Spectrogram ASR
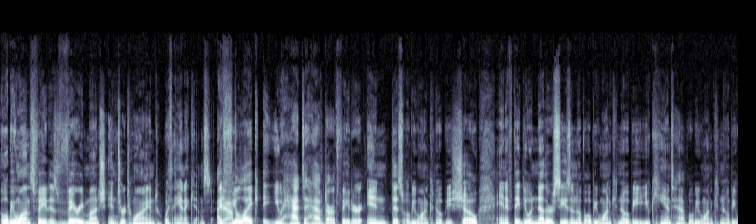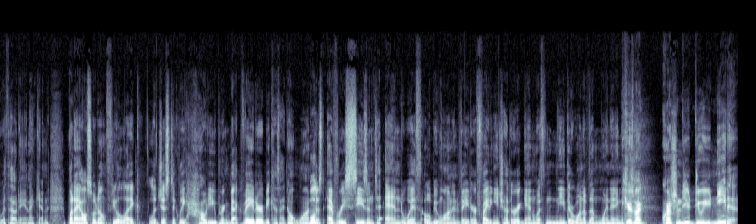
Obi Wan's fate is very much intertwined with Anakin's. I Yeah. feel like you had to have Darth Vader in this Obi Wan Kenobi show, and if they do another season of Obi Wan Kenobi, you can't have Obi Wan Kenobi without Anakin. But I also don't feel like logistically, how do you bring back Vader? Because I don't want Well- just every season to end with Obi Wan and Vader fighting each other again, with neither one of them winning. Here's my question to you: Do you need it?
